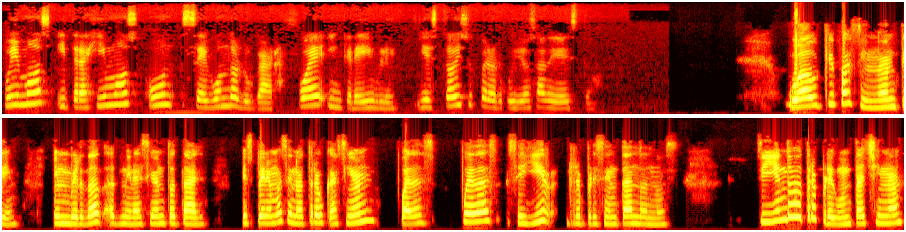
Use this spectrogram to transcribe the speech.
Fuimos y trajimos un segundo lugar. Fue increíble y estoy súper orgullosa de esto. ¡Wow! ¡Qué fascinante! En verdad, admiración total. Esperemos en otra ocasión puedas, puedas seguir representándonos. Siguiendo otra pregunta, China,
